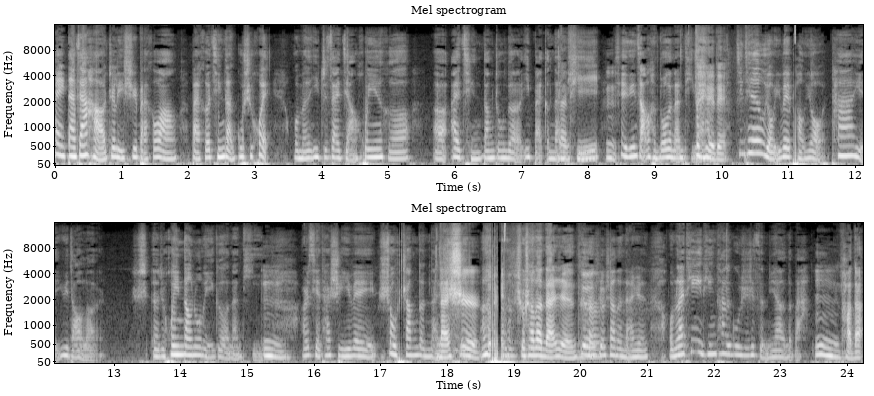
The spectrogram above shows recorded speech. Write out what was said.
嘿，大家好，这里是百合网百合情感故事会，我们一直在讲婚姻和呃爱情当中的一百个难难题嗯现在已经讲了很多个难题了。对对对，今天有一位朋友，他也遇到了呃这婚姻当中的一个难题，嗯，而且他是一位受伤的男男士士，对受伤的男人，对 受伤的男人。我们来听一听他的故事是怎么样的吧。嗯，好的，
